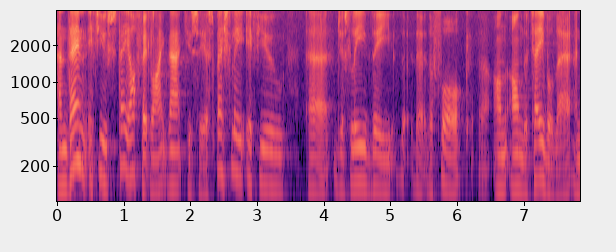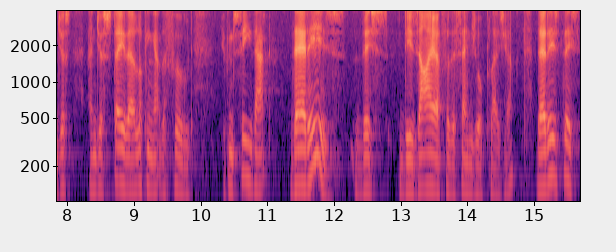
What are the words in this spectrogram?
And then if you stay off it like that, you see, especially if you uh, just leave the, the, the fork uh, on, on the table there and just, and just stay there looking at the food, you can see that there is this desire for the sensual pleasure, there is this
